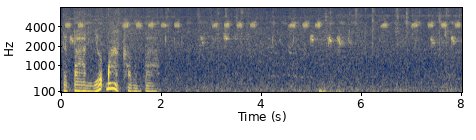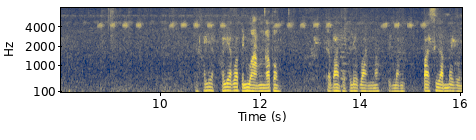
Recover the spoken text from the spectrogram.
แต่ปลานี่เยอะมากครับผมปลา เขาเรียกเขาเรียกว่าเป็นวังครับผมแต่บ้านผมเขาเรียกวังเนาะเป็นวังปลาเสื่อมครับผม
